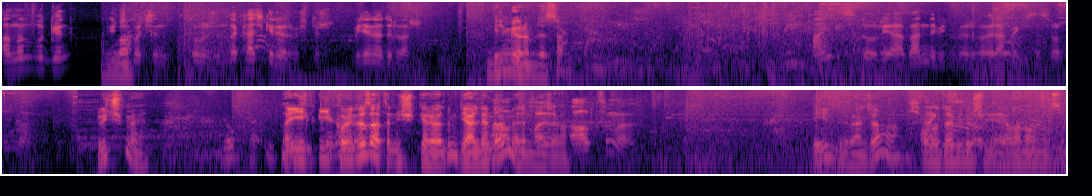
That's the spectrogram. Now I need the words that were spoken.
Anıl bugün 3 Allah. maçın sonucunda kaç kere ölmüştür? Bilen ödül var. Bilmiyorum desem. Hangisi doğru ya? Ben de bilmiyorum. Öğrenmek için sordum da. 3 mü? Yok La ya. ilk, ilk oyunda zaten 3 kere öldüm. Diğerlerinde ölmedim mi Altı- acaba? Altı mı? Değildir bence ama. Hangisi Olabilir şimdi ya? yalan olmasın.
